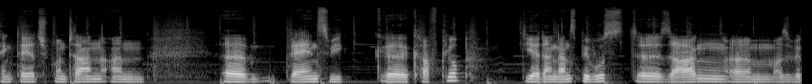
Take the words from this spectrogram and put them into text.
denke da jetzt spontan an äh, Bands wie äh, Kraftklub, die ja dann ganz bewusst äh, sagen, ähm, also wir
